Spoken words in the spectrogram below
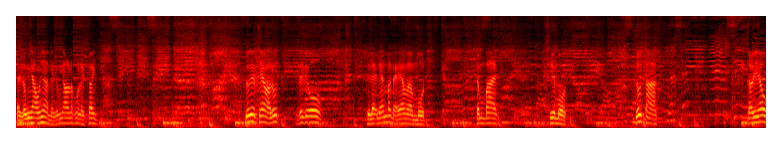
Để giống nhau nhá, để giống nhau nó không lấy kênh. Lúc tiếp theo là lúc radio. Thì lại lén bác để em là một chấm ba chia một. Nút là radio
